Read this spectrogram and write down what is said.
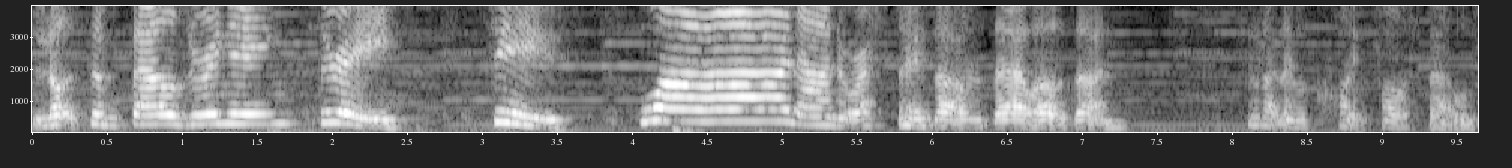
Lots of bells ringing. Three, two, one. And rest those arms there. Well done. I feel like they were quite fast bells.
